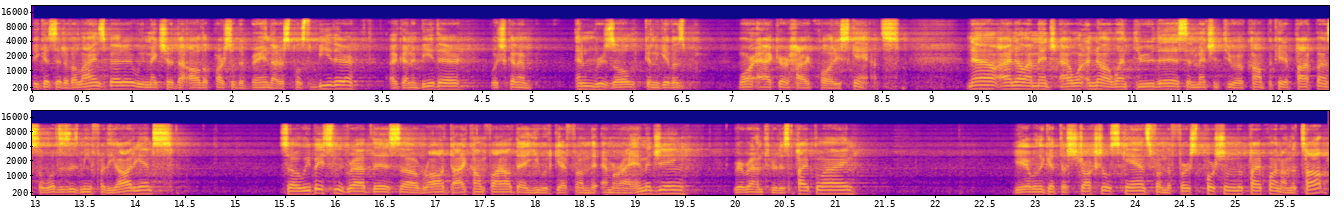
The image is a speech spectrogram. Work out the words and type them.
because if it aligns better, we make sure that all the parts of the brain that are supposed to be there are going to be there, which is going to, end result, going to give us more accurate, higher quality scans. Now, I know I, mentioned, I, I know I went through this and mentioned through a complicated pipeline, so what does this mean for the audience? So we basically grabbed this uh, raw DICOM file that you would get from the MRI imaging. We ran through this pipeline. You're able to get the structural scans from the first portion of the pipeline on the top.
